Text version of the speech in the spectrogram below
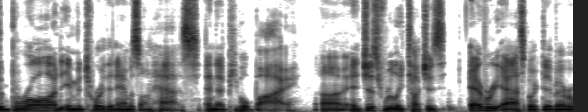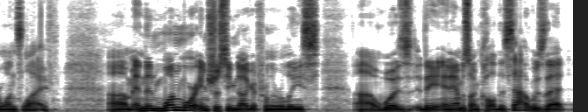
the broad inventory that Amazon has and that people buy. Uh, it just really touches every aspect of everyone's life. Um, and then one more interesting nugget from the release uh, was they and Amazon called this out was that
